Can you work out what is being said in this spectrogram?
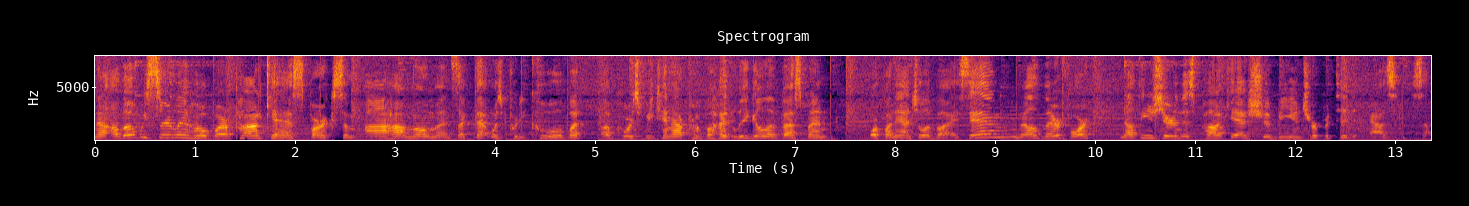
Now, although we certainly hope our podcast sparks some aha moments, like that was pretty cool, but of course we cannot provide legal investment or financial advice. And, well, therefore, nothing shared in this podcast should be interpreted as such.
